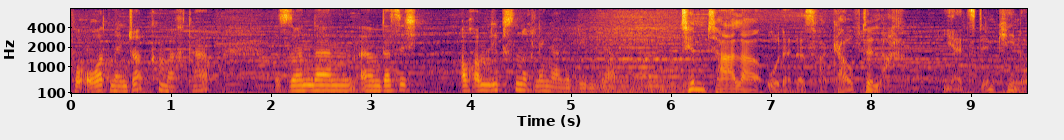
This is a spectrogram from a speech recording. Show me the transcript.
vor Ort meinen Job gemacht habe, sondern ähm, dass ich auch am liebsten noch länger geblieben wäre. Tim Thaler oder das verkaufte Lachen. Jetzt im Kino.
